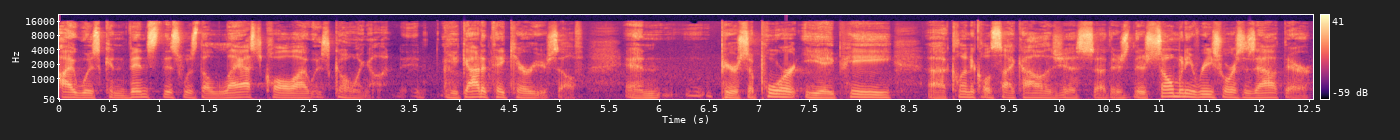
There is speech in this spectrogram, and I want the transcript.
I was convinced this was the last call I was going on. It, you got to take care of yourself. And peer support, EAP, uh, clinical psychologists, uh, there's, there's so many resources out there.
